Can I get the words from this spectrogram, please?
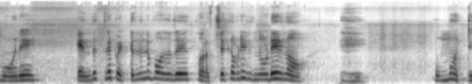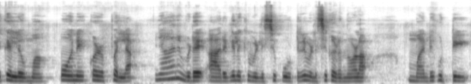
മോനെ എന്തെത്ര പെട്ടെന്ന് തന്നെ പോകുന്നത് കുറച്ചൊക്കെ അവിടെ ഇരുന്നൂടെയിരുന്നോ? ഏയ് ഉമ്മ ഒറ്റക്കല്ലേ ഉമ്മ. മോനെ കുഴപ്പമില്ല. ഞാനിവിടെ ആരെങ്കിലുമൊക്കെ വിളിച്ച് കൂട്ടിന് വിളിച്ച് കിടന്നോളാം. ഉമ്മാന്റെ കുട്ടി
